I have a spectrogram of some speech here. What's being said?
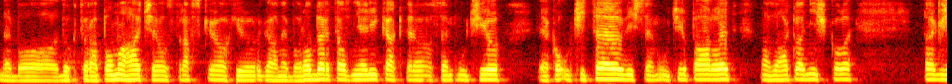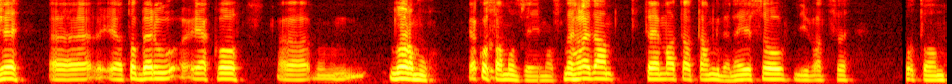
nebo doktora Pomahače, ostravského chirurga, nebo Roberta Znělíka, kterého jsem učil jako učitel, když jsem učil pár let na základní škole. Takže já to beru jako normu, jako samozřejmost. Nehledám témata tam, kde nejsou, dívat se potom,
